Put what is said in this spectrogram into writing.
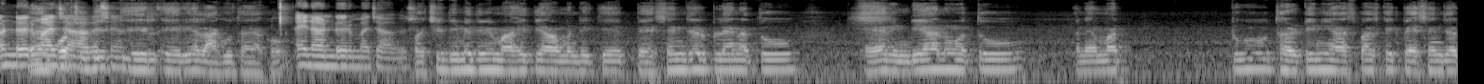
અંડરમાં જ આવે છે. એરિયા લાગુ થાય આખો? એના અંડરમાં જ આવે છે. પછી ધીમે ધીમે માહિતી આવવા માંડી કે પેસેન્જર પ્લેન હતું એર ઇન્ડિયાનું હતું અને એમાં ટુ થર્ટીની આસપાસ કંઈક પેસેન્જર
